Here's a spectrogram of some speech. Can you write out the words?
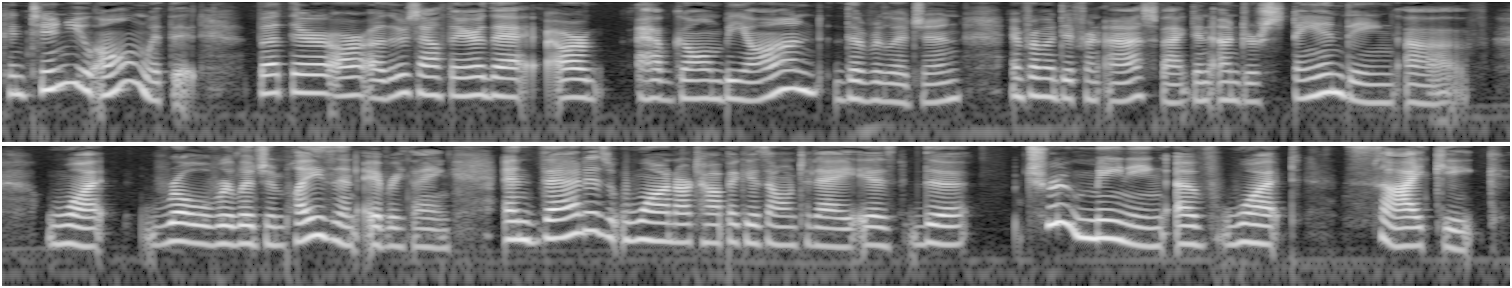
Continue on with it. But there are others out there that are have gone beyond the religion and from a different aspect and understanding of what role religion plays in everything. And that is what our topic is on today is the true meaning of what psychic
